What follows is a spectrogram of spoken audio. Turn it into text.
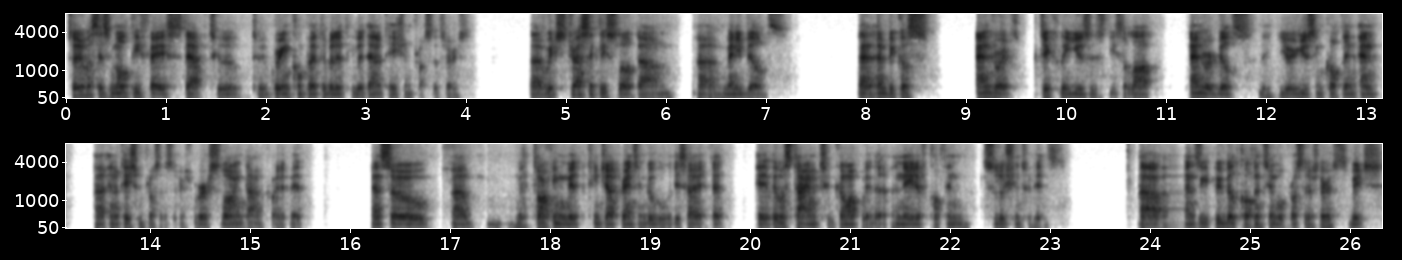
So it was this multi-phase step to, to bring compatibility with annotation processors, uh, which drastically slowed down uh, many builds. And, and, because Android particularly uses these a lot, Android builds that you're using Kotlin and uh, annotation processors were slowing down quite a bit. And so, uh, with talking with between JetBrains and Google, we decided that it, it, was time to come up with a, a native Kotlin solution to this. Uh, and we, we, built Kotlin symbol processors, which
